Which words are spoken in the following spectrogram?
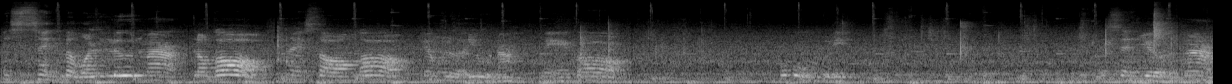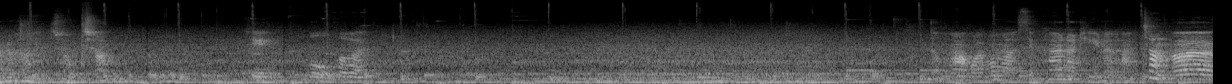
เอสเซนต์แบบว่าลื่นมาก แล้วก็ในซองก็ยังเหลืออยู่นะเมย์ก็โอ้โหดูดิเอสเซนต์เยอะมากนะคะช่ำๆดูโอเคโบกเข้าไปเดี๋ยวมาร์กไว้ประมาณ 15 นาทีนะคะฉ่ำมาก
